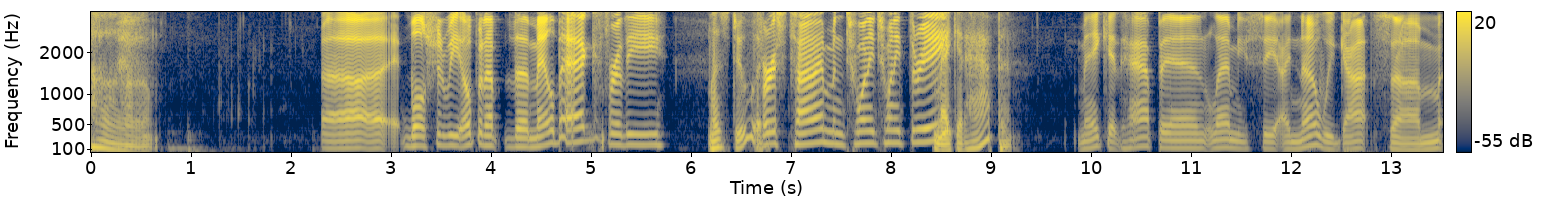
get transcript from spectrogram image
Um, Uh, well, should we open up the mailbag for the Let's do it. first time in 2023? Make it happen. make it happen. Let me see. I know we got some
